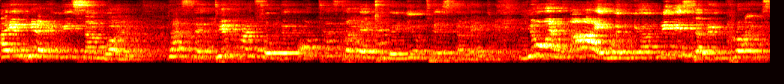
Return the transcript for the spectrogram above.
Are you hearing me, somebody? That's the difference of the Old Testament to the New Testament. You and I, when we are ministering Christ,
